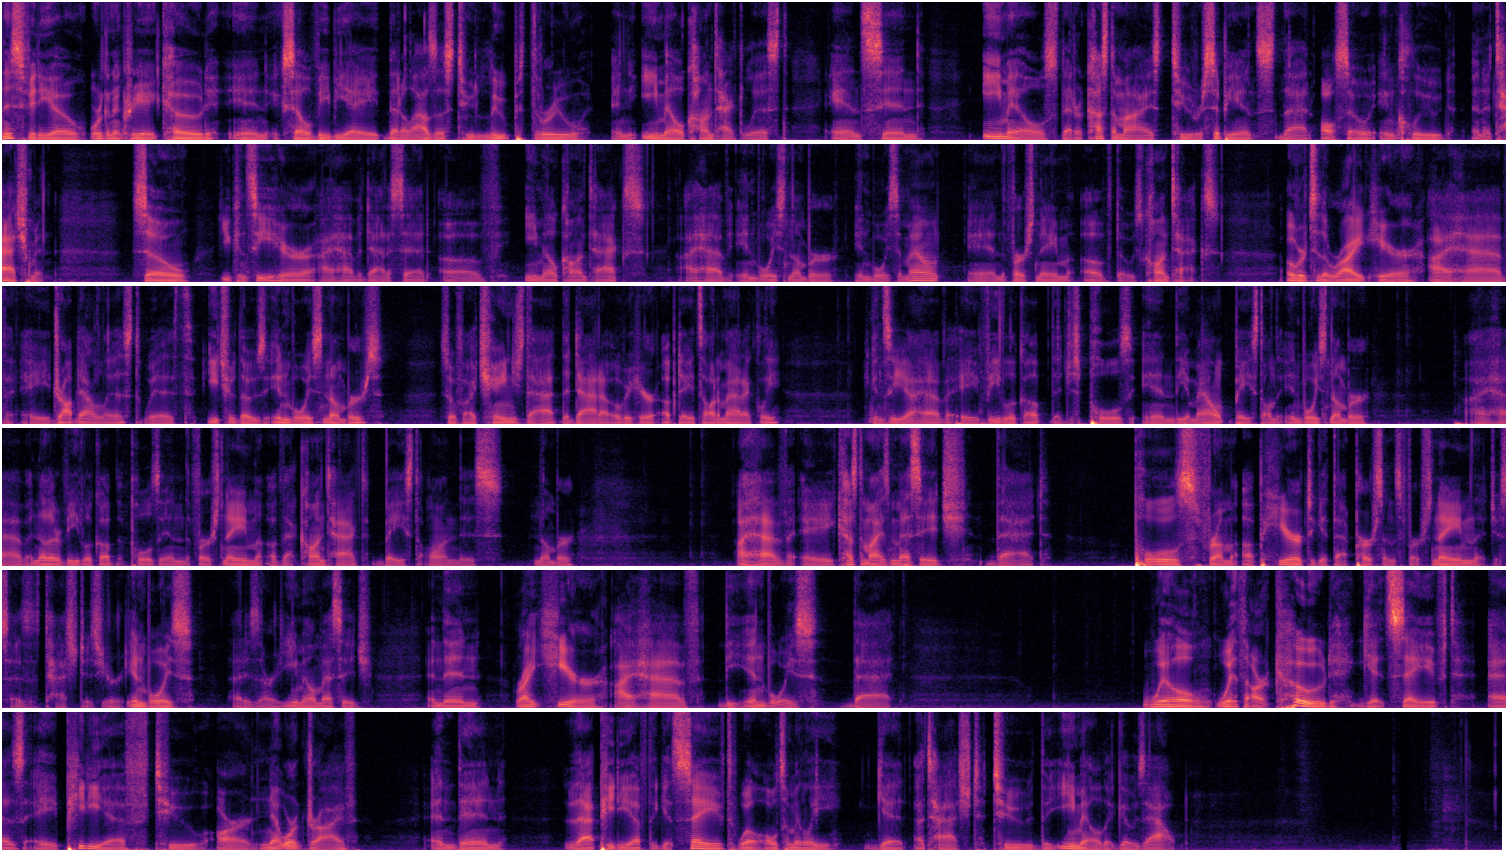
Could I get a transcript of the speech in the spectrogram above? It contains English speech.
In this video, we're going to create code in Excel VBA that allows us to loop through an email contact list and send emails that are customized to recipients that also include an attachment. So you can see here I have a data set of email contacts. I have invoice number, invoice amount, and the first name of those contacts. Over to the right here, I have a drop down list with each of those invoice numbers. So if I change that, the data over here updates automatically. You can see I have a VLOOKUP that just pulls in the amount based on the invoice number. I have another VLOOKUP that pulls in the first name of that contact based on this number. I have a customized message that pulls from up here to get that person's first name that just says attached is your invoice. That is our email message. And then right here, I have the invoice that will, with our code, get saved as a PDF to our network drive. And then that PDF that gets saved will ultimately get attached to the email that goes out.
